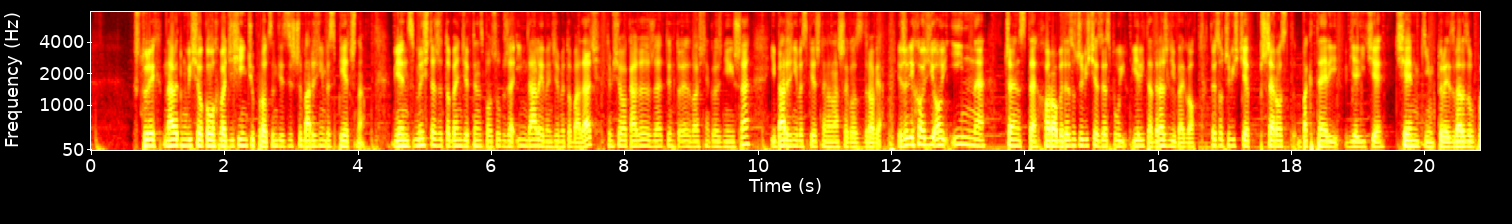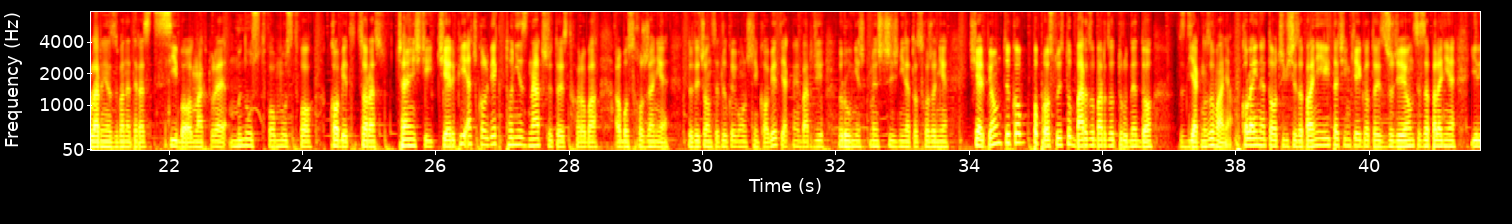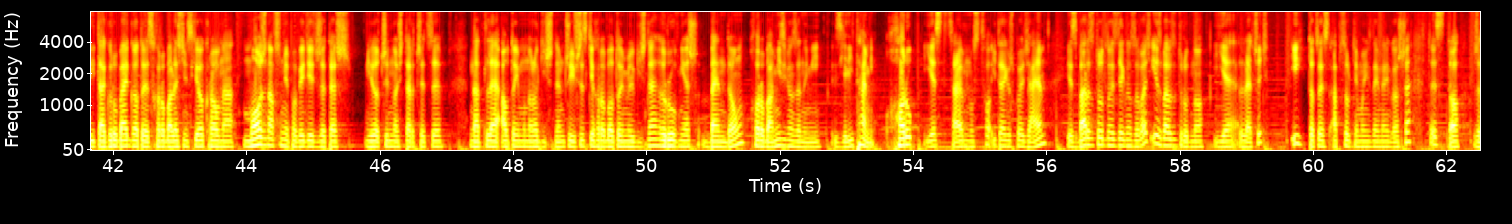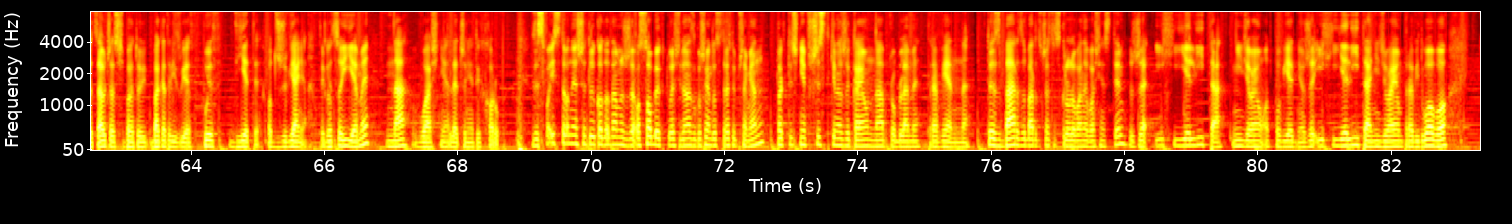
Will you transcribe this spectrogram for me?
z których nawet mówi się około chyba 10% jest jeszcze bardziej niebezpieczna. Więc myślę, że to będzie w ten sposób, że im dalej będziemy to badać, tym się okaże, że tym to jest właśnie groźniejsze i bardziej niebezpieczne dla naszego zdrowia. Jeżeli chodzi o inne częste choroby. To jest oczywiście zespół jelita drażliwego. To jest oczywiście przerost bakterii w jelicie cienkim, które jest bardzo popularnie nazywane teraz SIBO, na które mnóstwo, mnóstwo kobiet coraz częściej cierpi, aczkolwiek to nie znaczy, to jest choroba albo schorzenie dotyczące tylko i wyłącznie kobiet. Jak najbardziej również mężczyźni na to schorzenie cierpią, tylko po prostu jest to bardzo, bardzo trudne do zdiagnozowania. Kolejne to oczywiście zapalenie jelita cienkiego, to jest rzodziejące zapalenie jelita grubego, to jest choroba leśnickiego krona. Można w sumie powiedzieć, że też niedoczynność tarczycy na tle autoimmunologicznym, czyli wszystkie choroby autoimmunologiczne również będą chorobami związanymi z jelitami. Chorób jest całe mnóstwo i tak jak już powiedziałem, jest bardzo trudno je zdiagnozować i jest bardzo trudno je leczyć. I to, co jest absolutnie moim zdaniem najgorsze, to jest to, że cały czas się bagatelizuje wpływ diety, odżywiania, tego co jemy na właśnie leczenie tych chorób. Ze swojej strony jeszcze tylko dodam, że osoby, które się do nas zgłaszają do strefy przemian, praktycznie wszystkie narzekają na problemy trawienne. To jest bardzo, bardzo często skorelowane właśnie z tym, że ich jelita nie działają odpowiednio, że ich jelita nie działają prawidłowo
